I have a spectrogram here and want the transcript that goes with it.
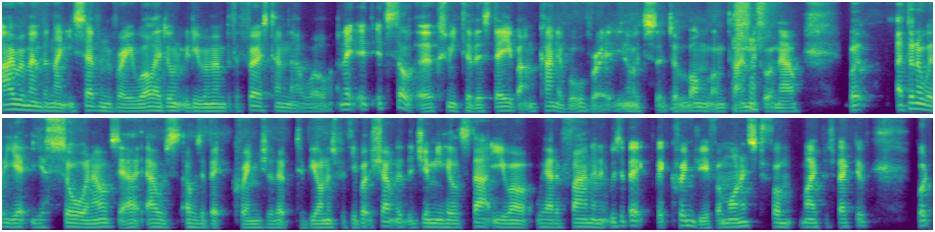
I remember 97 very well. I don't really remember the first time that well. And it, it still irks me to this day, but I'm kind of over it. You know, it's, it's a long, long time ago now. But I don't know whether you, you saw, and obviously I, I was I was a bit cringe at it, to be honest with you. But shouting at the Jimmy Hill statue, uh, we had a fan, and it was a bit bit cringy, if I'm honest, from my perspective. But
